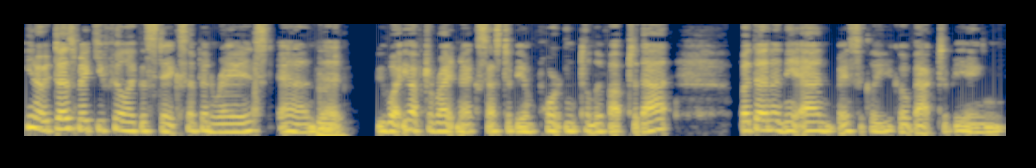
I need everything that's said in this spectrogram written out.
you know, it does make you feel like the stakes have been raised and Hmm. that what you have to write next has to be important to live up to that. But then in the end, basically, you go back to being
